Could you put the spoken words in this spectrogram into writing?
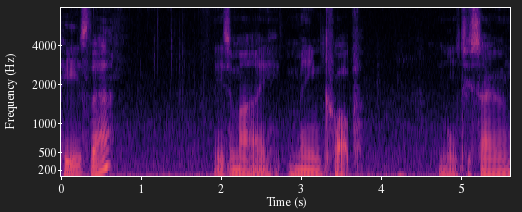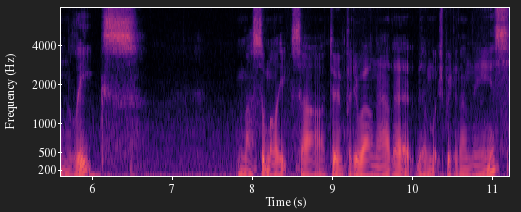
peas there. These are my main crop multi-sown leeks. My summer leeks are doing pretty well now. They're they're much bigger than these.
